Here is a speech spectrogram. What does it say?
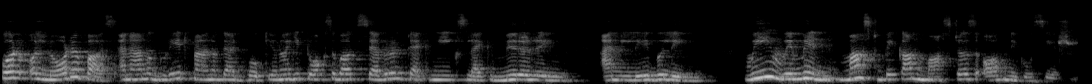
for a lot of us, and I'm a great fan of that book, you know, he talks about several techniques like mirroring and labeling. We women must become masters of negotiation.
